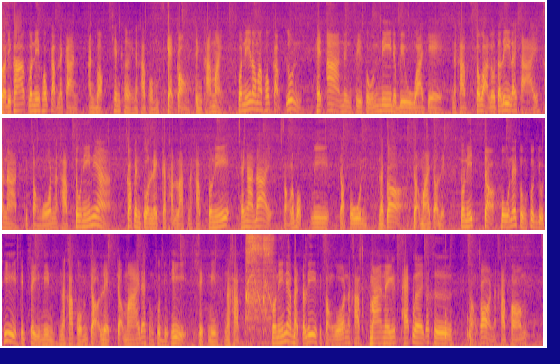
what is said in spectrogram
สวัสดีครับ วันนี้พบกับรายการ Unbox เช่นเคยนะครับผมแกะกล่องสินค้าใหม่ วันนี้เรามาพบกับรุ่น HR 140 DWYJ นะครับสว่านโรตารี่ไร้สายขนาด 12 โวลต์นะครับ ตัวนี้เนี่ยก็เป็นตัวเล็กกระทัดรัดนะครับ ตัวนี้ใช้งานได้ 2 ระบบมีเจาะปูน แล้วก็เจาะไม้เจาะเหล็ก ตัวนี้เจาะปูนได้สูงสุดอยู่ที่ 14 มิลนะครับผมเจาะเหล็กเจาะไม้ได้สูงสุดอยู่ที่ 10 มิลนะครับ ตัวนี้เนี่ยแบตเตอรี่ 12 โวลต์นะครับ มาในแพ็คเลยก็คือ 2 ก้อนนะครับ พร้อม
